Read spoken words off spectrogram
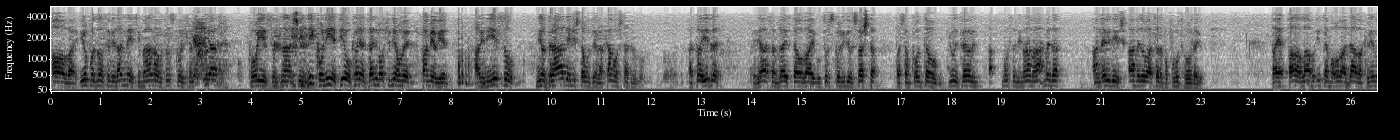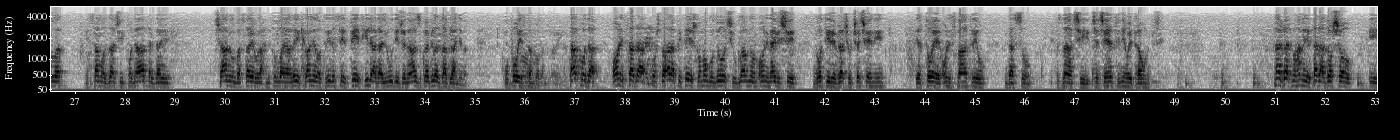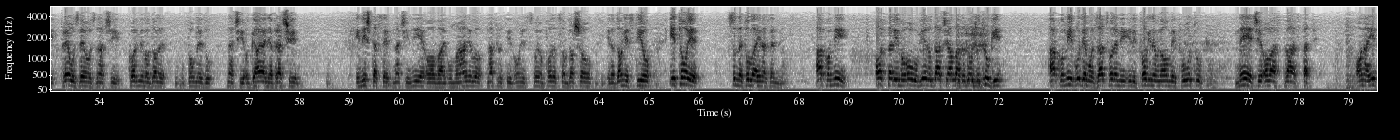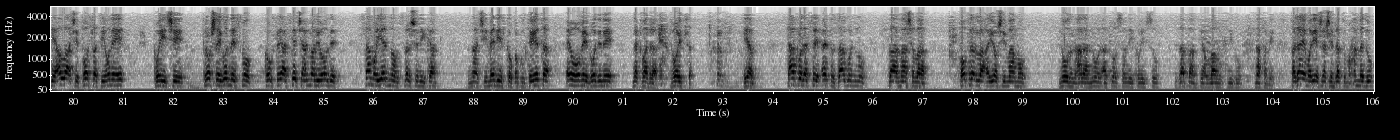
ovaj, i upoznao sam 11 imama u Turskoj selekcija, koji su, znači, niko nije tijelo uklanjati za njima, osim njihove familije, ali nisu ni od rade ništa uzela, kamo šta drugo. A to je idret jer ja sam zaista ovaj u Turskoj vidio svašta pa sam kontao ljudi trebali Musad imama Ahmeda a ne vidiš Ahmedova sada po put hodaju. Pa je hvala Allahu i tamo ova dava krenula i samo znači podatak da je Šamil Basajev rahmetullahi alej, klanjalo 35.000 ljudi ženazu koja je bila zabranjena u po Istanbula tako da oni sada pošto Arapi teško mogu doći uglavnom oni najviše gotive braće u Čečeniji jer to je, oni smatraju da su znači čečenci njihovi pravunici naš brat Mohamed je tada došao i preuzeo znači kormilo dole u pogledu znači odgajanja braći i ništa se znači nije ovaj umanjilo. Naprotiv on je svojom podacom došao i nadomjestio. I to je sunnetullah i na zemlji. Ako mi ostavimo ovu vjeru da će Allah da dođe drugi. Ako mi budemo zatvoreni ili poginemo na ovome putu neće ova stvar stati ona ide, Allah će poslati one koji će prošle godine smo, koliko se ja sjećam imali ovde samo jednog svršenika znači medijskog fakulteta evo ove godine na kvadrat dvojica Jel? tako da se eto za godinu stvar mašala popravila a još imamo nurun ala nur a to su oni koji su zapamti Allahu knjigu na pamet. Pa dajemo riječ našem bratu Muhammedu.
